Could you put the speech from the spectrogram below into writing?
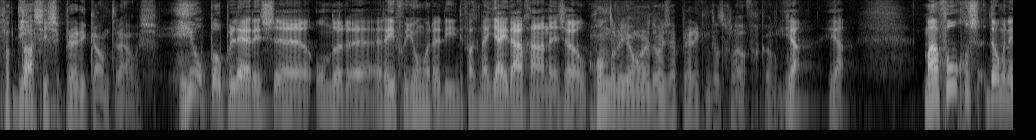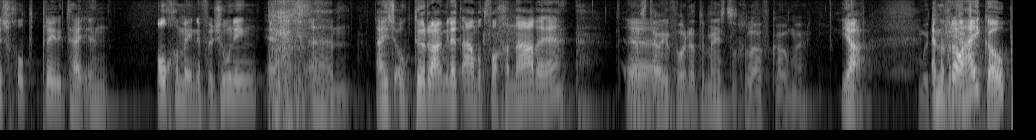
Fantastische predikant trouwens. heel populair is eh, onder eh Revo-jongeren die vaak naar jij daar gaan en zo. Honderden jongeren door zijn prediking tot geloof gekomen. Ja, ja. Maar volgens dominee Schot predikt hij een algemene verzoening. En ehm, hij is ook te ruim in het aanbod van genade, hè? Ja, Eh, stel je voor dat de mensen tot geloof komen. ja. Moet En mevrouw Heikoop,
